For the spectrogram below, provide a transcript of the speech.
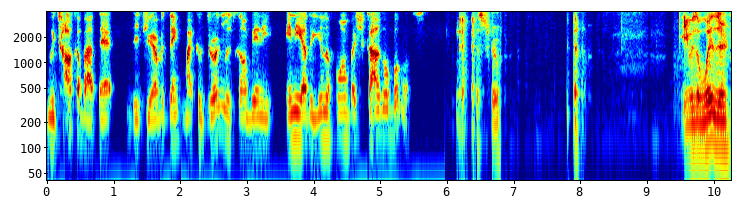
we talk about that did you ever think Michael Jordan was going to be any any other uniform but Chicago Bulls? Yeah, that's true. Yeah. He was a wizard.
